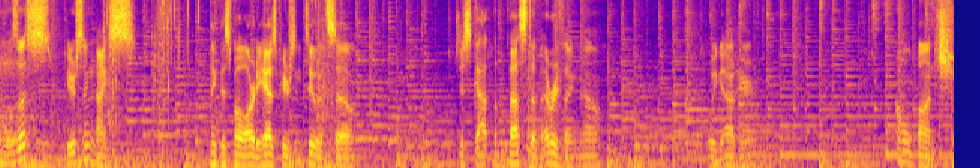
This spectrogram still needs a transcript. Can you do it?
What was this? Piercing? Nice. I think this bow already has piercing to it, so just got the best of everything now. What we got here? A whole bunch.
